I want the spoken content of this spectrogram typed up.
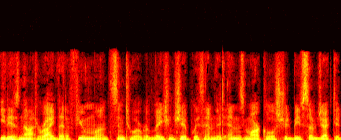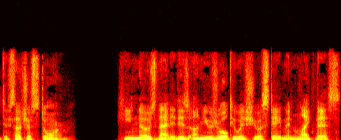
It is not right that a few months into a relationship with him that Ms. Markle should be subjected to such a storm. He knows that it is unusual to issue a statement like this,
